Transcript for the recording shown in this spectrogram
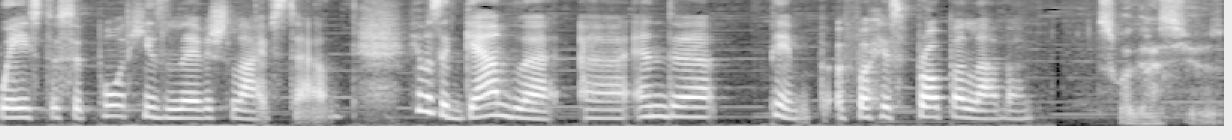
ways to support his lavish lifestyle. He was a gambler uh, and a pimp for his proper lover. Sois gracieuse,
